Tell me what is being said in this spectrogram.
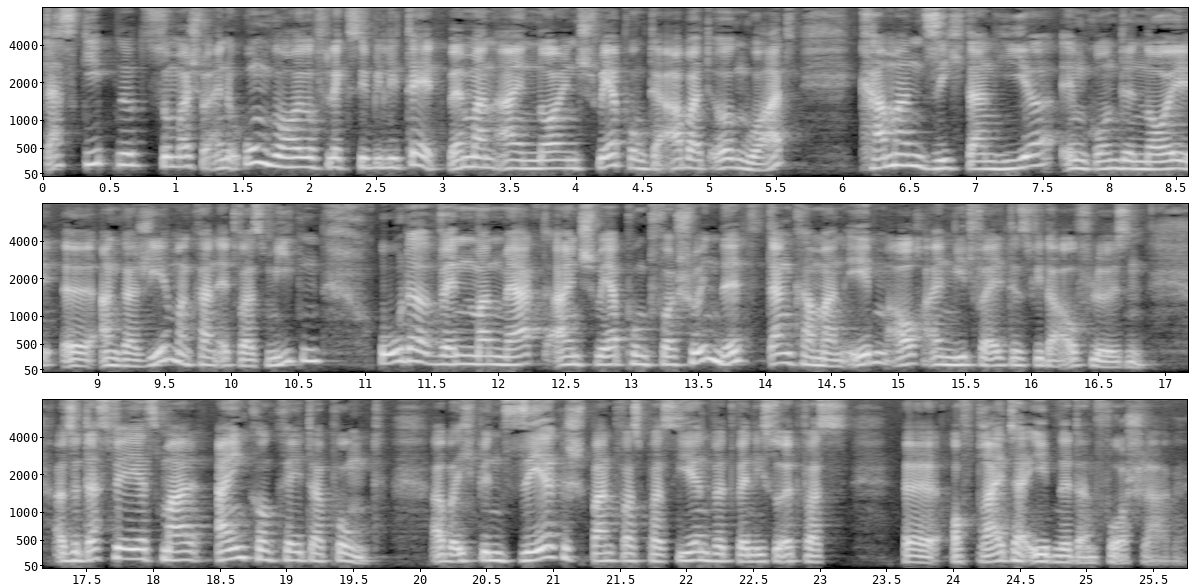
Das gibt uns zum Beispiel eine ungeheure Flexibilität. Wenn man einen neuen Schwerpunkt der Arbeit irgendwo hat, kann man sich dann hier im Grunde neu äh, engagieren, man kann etwas mieten oder wenn man merkt, ein Schwerpunkt verschwindet, dann kann man eben auch ein Mietverhältnis wieder auflösen. Also das wäre jetzt mal ein konkreter Punkt. Aber ich bin sehr gespannt, was passieren wird, wenn ich so etwas äh, auf breiter Ebene dann vorschlage.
